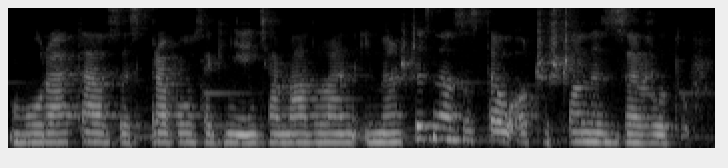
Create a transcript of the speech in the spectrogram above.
Murata ze sprawą zaginięcia Madeleine i mężczyzna został oczyszczony z zarzutów.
